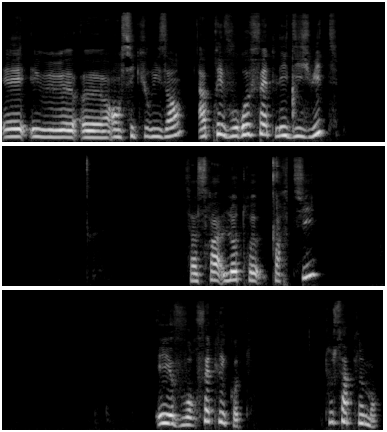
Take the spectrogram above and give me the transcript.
Et, euh, euh, en sécurisant. Après, vous refaites les 18. Ça sera l'autre partie. Et vous refaites les côtes. Tout simplement.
